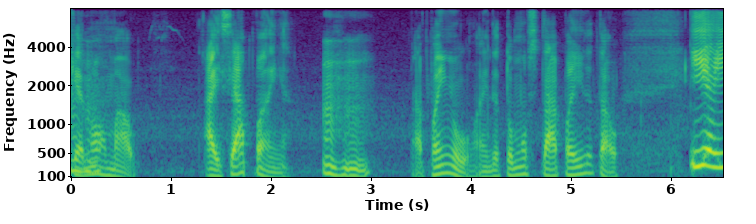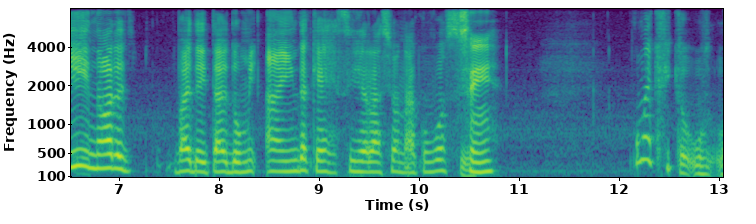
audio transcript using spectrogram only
que é normal. Aí você apanha. Uhum. Apanhou, ainda toma uns tapas ainda e tal. E aí, na hora de- vai deitar e dormir, ainda quer se relacionar com você. Sim. Como é que fica o, o-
